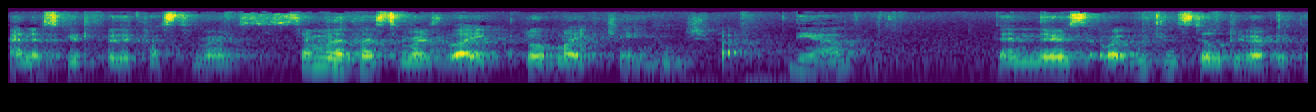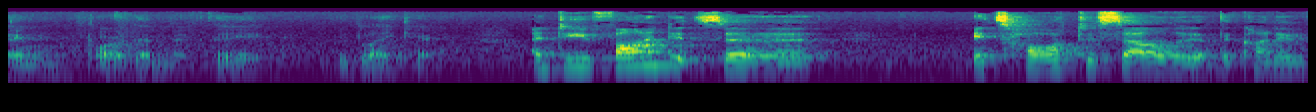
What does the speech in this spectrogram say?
And it's good for the customers. Some of the customers like don't like change, but Yeah. then there's we can still do everything for them if they would like it. And do you find it's a it's hard to sell the, the kind of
